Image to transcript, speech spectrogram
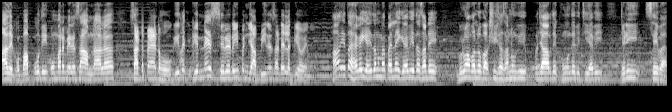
ਆ ਦੇਖੋ ਬਾਪੂ ਦੀ ਉਮਰ ਮੇਰੇ ਹਿਸਾਬ ਨਾਲ 60 65 ਹੋਊਗੀ ਤੇ ਹਾਂਜੀ। ਕਿੰਨੇ ਸਿਰੜੀ ਪੰਜਾਬੀ ਨੇ ਸਾਡੇ ਲੱਗੇ ਹੋਏ ਨੇ। ਹਾਂ ਇਹ ਤਾਂ ਹੈਗਾ ਹੀ ਹੈ ਜੀ ਤੁਹਾਨੂੰ ਮੈਂ ਪਹਿਲਾਂ ਹੀ ਕਿਹਾ ਵੀ ਇਹ ਤਾਂ ਸਾਡੇ ਗੁਰੂਆਂ ਵੱਲੋਂ ਬਖਸ਼ਿਸ਼ ਹੈ ਸਾਨੂੰ ਵੀ ਪੰਜਾਬ ਦੇ ਖੂਨ ਦੇ ਵਿੱਚ ਹੀ ਹੈ ਵੀ ਜਿਹੜੀ ਸੇਵਾ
